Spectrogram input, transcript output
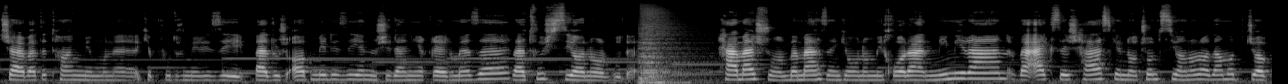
شربت تانگ میمونه که پودر میریزی بعد روش آب میریزی یه نوشیدنی قرمزه و توش سیانور بوده. همشون به محض اینکه اونو می‌خورن میمیرن و عکسش هست که نو- چون سیانور آدم رو جا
